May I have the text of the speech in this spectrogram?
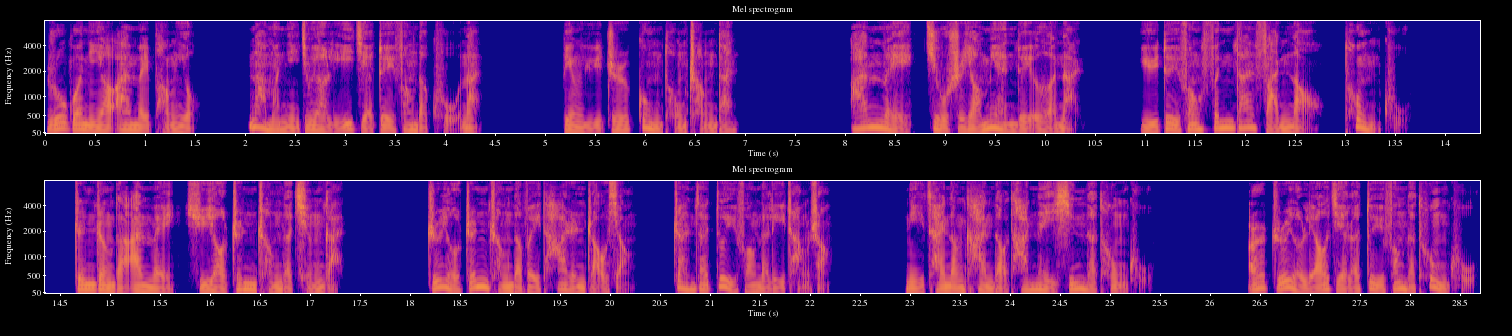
如果你要安慰朋友，那么你就要理解对方的苦难，并与之共同承担。安慰就是要面对恶难，与对方分担烦恼痛苦。真正的安慰需要真诚的情感，只有真诚的为他人着想，站在对方的立场上，你才能看到他内心的痛苦。而只有了解了对方的痛苦，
